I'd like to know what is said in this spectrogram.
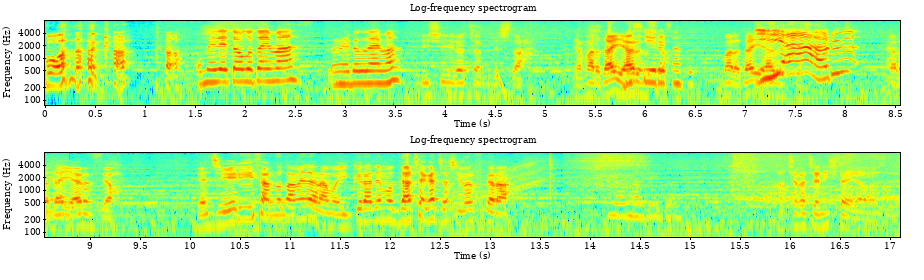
来なかった。おめでとうございます。おめでとうございます。リシエラちゃんでした。いやまだダイヤあるんですよ。まだダイヤあるんいやある。まだダイヤあるんですよ。いやジュエリーさんのためならもういくらでもガチャガチャしますから。ガチャガチャにしたいなマジで。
